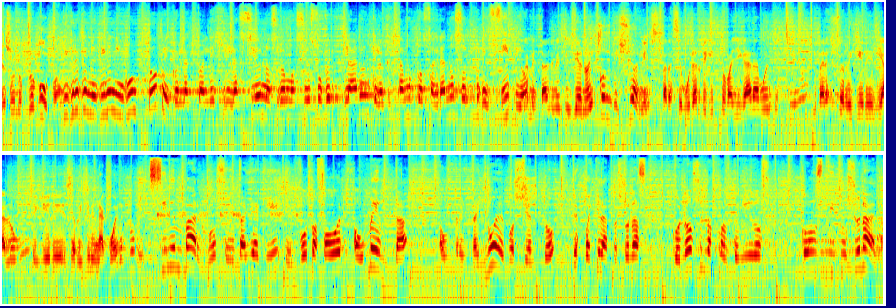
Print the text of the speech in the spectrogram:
Eso nos preocupa. Yo creo que no tiene ningún tope con la actual legislación. Nosotros hemos sido súper claros en que lo que estamos consagrando son principios. Lamentablemente hoy día no hay condiciones para asegurar de que esto va a llegar a buen destino y para eso se requiere diálogo, se, requiere, se requieren acuerdos. Sin embargo, se detalla que el voto a favor aumenta a un 39% después que las personas conocen los contenidos constitucionales.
